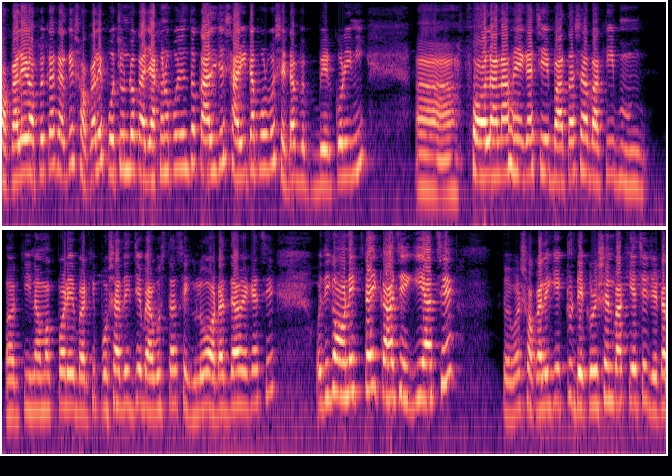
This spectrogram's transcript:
সকালের অপেক্ষা, কালকে সকালে প্রচণ্ড কাজ। এখনও পর্যন্ত কাল যে শাড়িটা পরবো সেটা বের করিনি। ফল আনা হয়ে গেছে, বাতাসা, বাকি আর কি নামক পরে, বাকি প্রসাদের যে ব্যবস্থা সেগুলো অর্ডার দেওয়া হয়ে গেছে। ওদিকে অনেকটাই কাজ এগিয়ে আছে। তো এবার সকালে গিয়ে একটু ডেকোরেশন বাকি আছে, যেটা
